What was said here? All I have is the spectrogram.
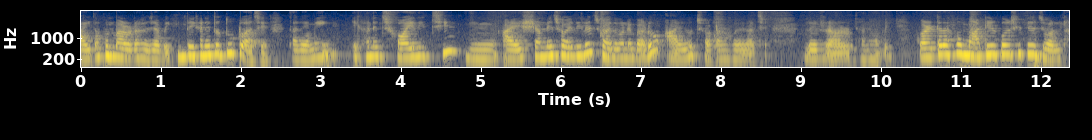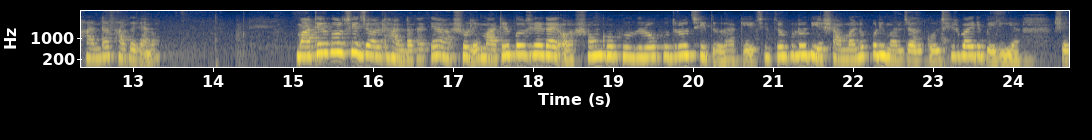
আই তখন বারোটা হয়ে যাবে। কিন্তু এখানে তো দুটো আছে। তাহলে আমি এখানে ছয় দিচ্ছি। আয়ের সামনে ছয় দিলে ছয় দোকানে বারো আয়ও ছটা হয়ে গেছে। তাহলে এটার হবে। পরেরটা দেখো, মাটির কলসিতে জল ঠান্ডা থাকে কেন? মাটির কলসির জল ঠান্ডা থাকে আসলে মাটির কলসির গায়ে অসংখ্য ক্ষুদ্র ক্ষুদ্র ছিদ্র থাকে। এই ছিদ্রগুলো দিয়ে সামান্য পরিমাণ জল কলসির বাইরে বেরিয়ে আসে।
